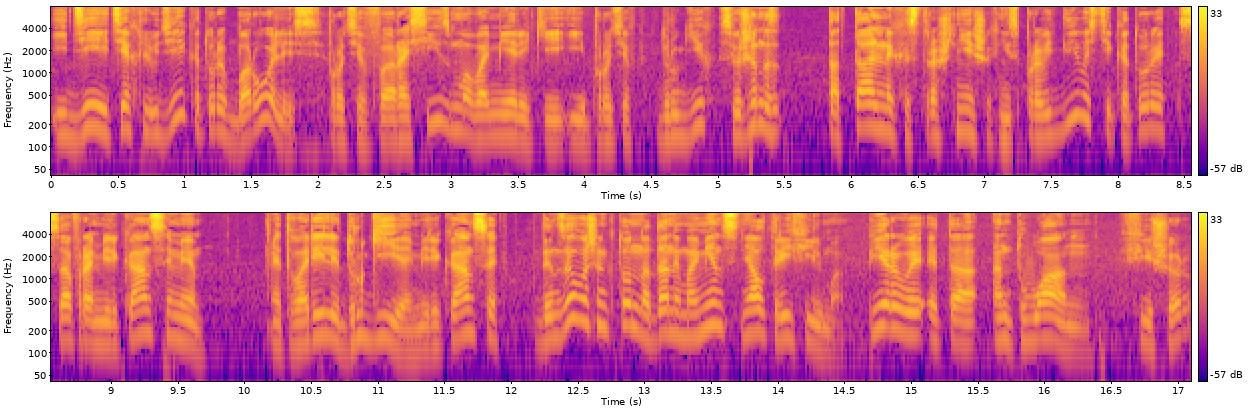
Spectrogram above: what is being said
идеи тех людей, которые боролись против расизма в Америке и против других совершенно тотальных и страшнейших несправедливостей, которые с афроамериканцами творили другие американцы. Дензел Вашингтон на данный момент снял три фильма. Первый — это «Антуан Фишер»,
